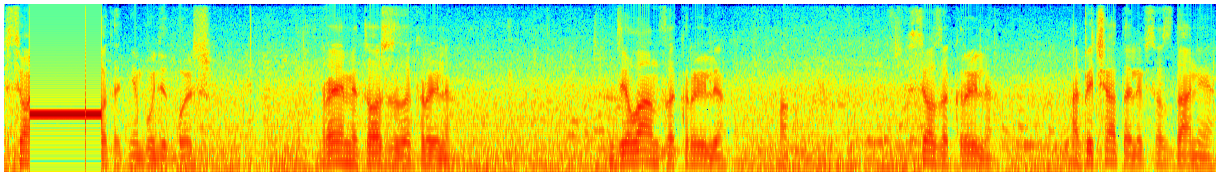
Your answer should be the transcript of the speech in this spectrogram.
Все работать не будет больше. Рэми тоже закрыли. Дилан закрыли. Все закрыли. Опечатали все здание.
